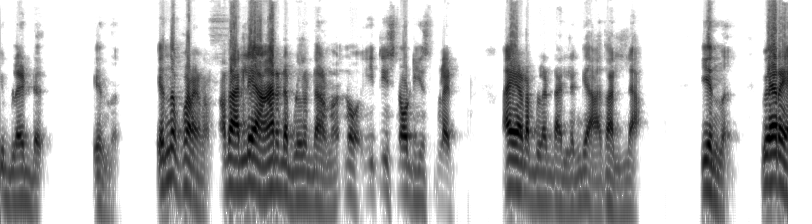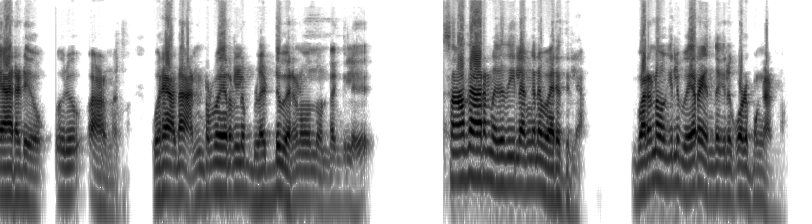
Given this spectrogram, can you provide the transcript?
ഈ ബ്ലഡ് എന്ന്. എന്ന് പറയണം. അതല്ലേ ആരുടെ ബ്ലഡാണ് no it is not his blood അയാളുടെ ബ്ലഡ് അല്ലെങ്കിൽ അതല്ല എന്ന്. വേറെ ആരുടെയോ ഒരു ആണ്. ഒരാളുടെ അണ്ടർവെയറിൽ ബ്ലഡ് വരണമെന്നുണ്ടെങ്കിൽ സാധാരണഗതിയിൽ അങ്ങനെ വരത്തില്ല. വരണമെങ്കിൽ വേറെ എന്തെങ്കിലും കുഴപ്പം കാണണം.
